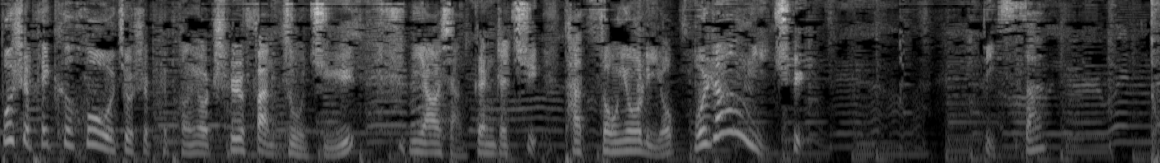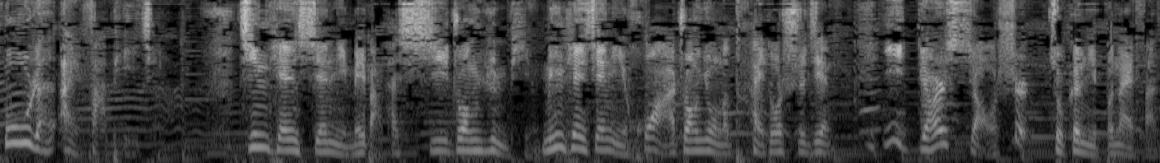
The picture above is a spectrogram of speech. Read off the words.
不是陪客户就是陪朋友吃饭组局，你要想跟着去，他总有理由不让你去；第三，突然爱发脾气。今天嫌你没把他西装熨平，明天嫌你化妆用了太多时间，一点小事就跟你不耐烦。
